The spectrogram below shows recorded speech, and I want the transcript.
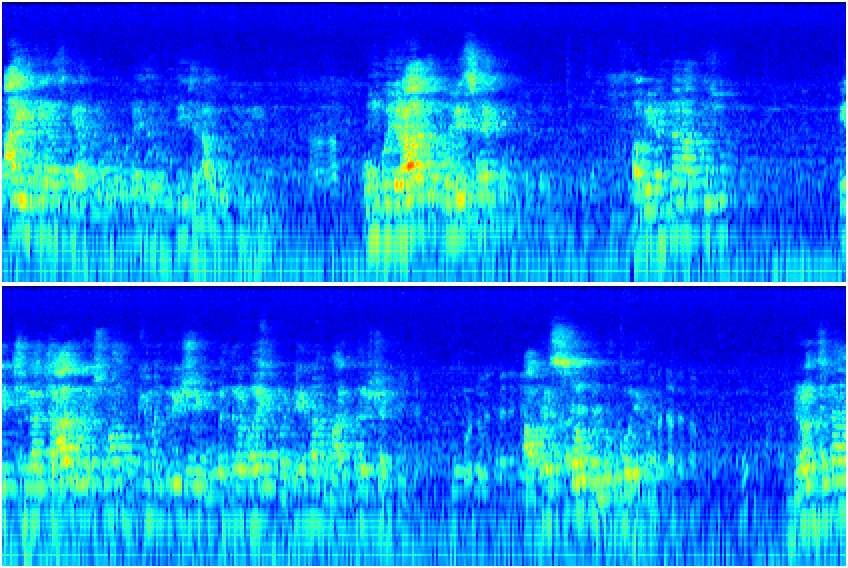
આ ઇતિહાસ બી આપણે લોકોને જરૂરથી જણાવવો જોઈએ. હું ગુજરાત પોલીસને અભિનંદન આપું છું કે છેલ્લા ચાર વર્ષમાં મુખ્યમંત્રી શ્રી ભૂપેન્દ્રભાઈ પટેલના માર્ગદર્શન આપણે સૌ લોકોએ ડ્રગ્સના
